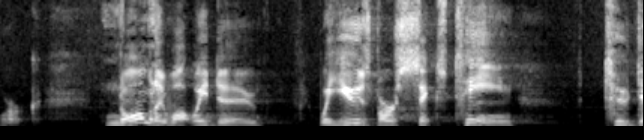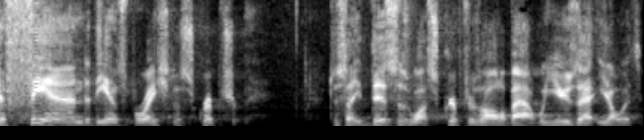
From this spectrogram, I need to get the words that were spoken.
work. Normally, what we do, we use verse 16 to defend the inspiration of Scripture. To say this is what Scripture is all about. We use that, you know, it's,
